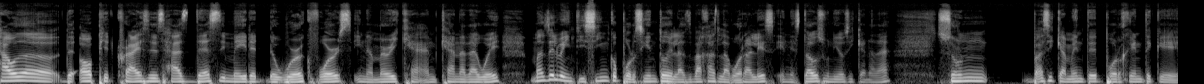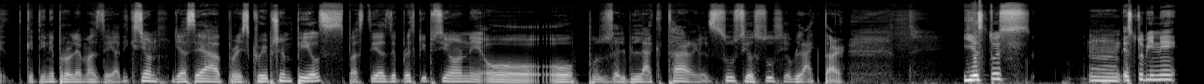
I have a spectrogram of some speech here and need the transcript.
how the, the opiate crisis has decimated the workforce in America and Canada, güey, más del 25% de las bajas laborales en Estados Unidos y Canadá son básicamente por gente que, que, tiene problemas de adicción, ya sea prescription pills, pastillas de prescripción eh, o, o, pues el black tar, el sucio, sucio black tar. Y esto es, mm, esto viene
